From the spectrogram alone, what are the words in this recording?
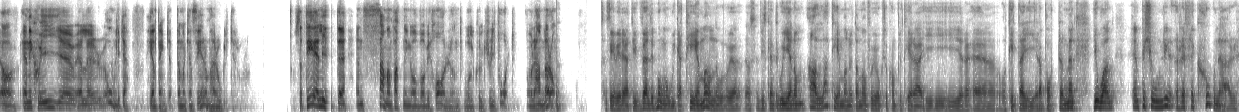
ja energi eller olika helt enkelt, där man kan se de här olika Så Det är lite en sammanfattning av vad vi har runt Wall Culture Report och vad det handlar om. Ser vi det att det är väldigt många olika teman och vi ska inte gå igenom alla teman utan man får ju också komplettera i och titta i rapporten. Johan, en personlig reflektion här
